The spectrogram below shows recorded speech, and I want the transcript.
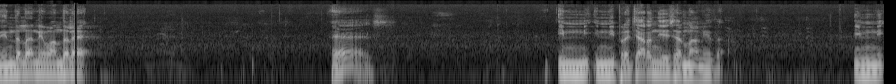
నిందలన్నీ వందలే. ఇన్ని ఇన్ని ప్రచారం చేశారు నా మీద. ఇన్ని.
